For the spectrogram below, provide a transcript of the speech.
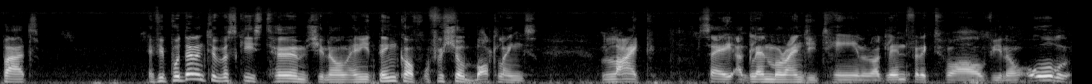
But if you put that into whiskey's terms, you know, and you think of official bottlings like, say, a Glenmorangie 10 or a Glenfiddich 12, you know, all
